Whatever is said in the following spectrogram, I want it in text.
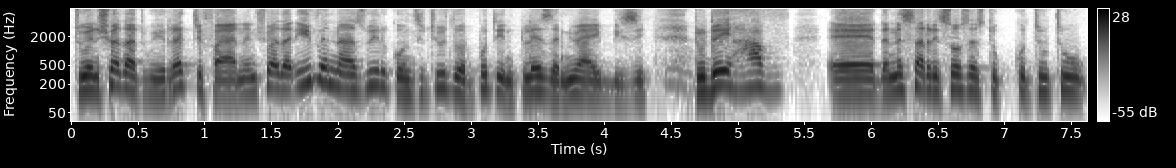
to ensure that we rectify and ensure that even as we reconstitute or put in place the new IBC, do they have uh, the necessary resources to, to, to,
